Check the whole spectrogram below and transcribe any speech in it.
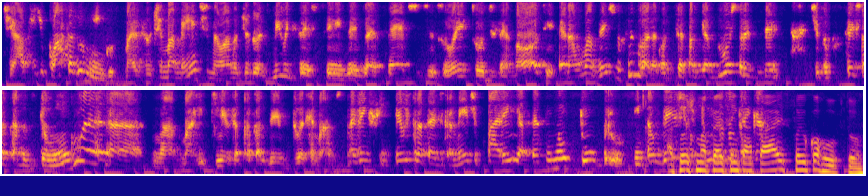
teatro de quarta a domingo. Mas ultimamente, no ano de 2016, 17, 18, 19, era uma vez por semana. Quando você fazia duas, três vezes, tipo, sexta, sábado e domingo, era uma, uma riqueza para fazer duas semanas. Mas enfim, eu estrategicamente parei a peça em outubro. Então, desde a sua última peça em cartaz foi o Corrupto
